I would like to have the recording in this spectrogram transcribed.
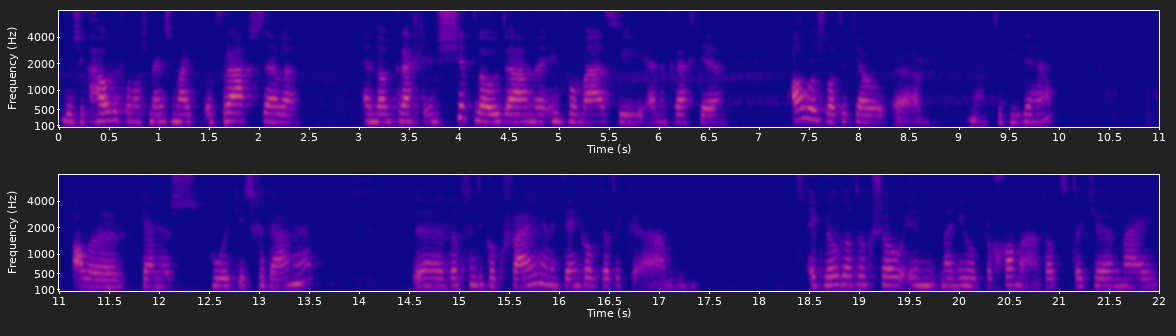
Dus ik hou ervan als mensen mij een vraag stellen. En dan krijg je een shitload aan uh, informatie. En dan krijg je alles wat ik jou uh, ja, te bieden heb. Of alle kennis hoe ik iets gedaan heb. Uh, dat vind ik ook fijn. En ik denk ook dat ik um, ik wil dat ook zo in mijn nieuwe programma. Dat, dat je mij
